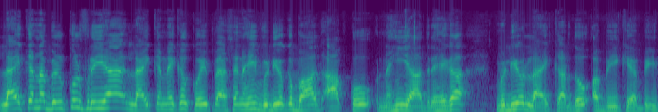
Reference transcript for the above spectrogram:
लाइक करना बिल्कुल फ्री है। लाइक करने का कोई पैसे नहीं। वीडियो के बाद आपको नहीं याद रहेगा। वीडियो लाइक कर दो अभी के अभी।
